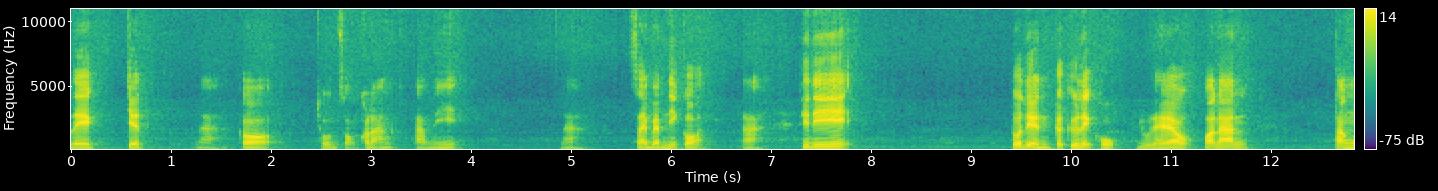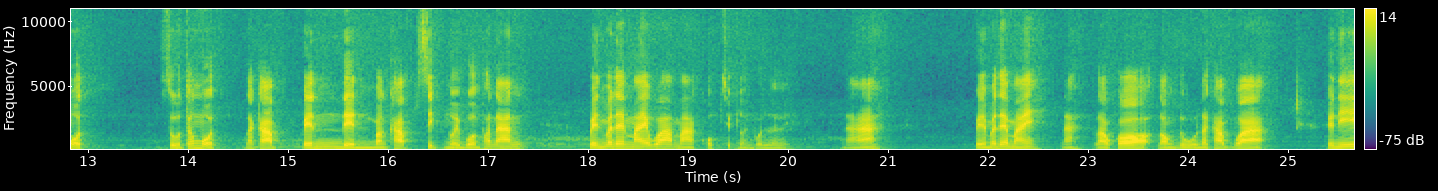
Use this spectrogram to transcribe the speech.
เลข7นะก็ชน 2 ครั้งตามนี้นะใส่แบบนี้ก่อนนะทีนี้ ตัวเด่นก็คือเลข 6 อยู่แล้ว เพราะนั้นทั้งหมดสูตรทั้งหมดนะครับเป็นเด่นบังคับ 10 หน่วยบน เพราะนั้นเป็นไม่ได้ไหมว่ามาครบ 10 หน่วยบนเลยนะเป็นไม่ได้ไหมนะเราก็ลองดูนะครับว่า ทีนี้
